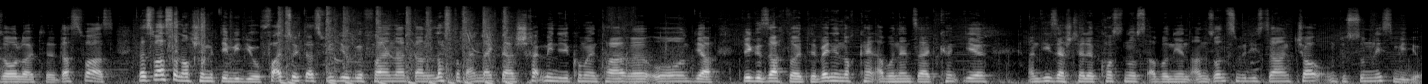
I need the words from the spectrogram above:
So Leute, das war's. Das war's dann auch schon mit dem Video. Falls euch das Video gefallen hat, dann lasst doch ein Like da, schreibt mir in die Kommentare und ja, wie gesagt Leute, wenn ihr noch kein Abonnent seid, könnt ihr an dieser Stelle kostenlos abonnieren. Ansonsten würde ich sagen, ciao und bis zum nächsten Video.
